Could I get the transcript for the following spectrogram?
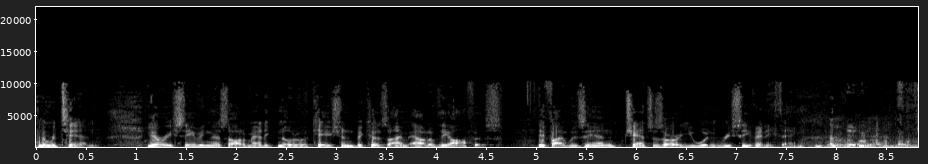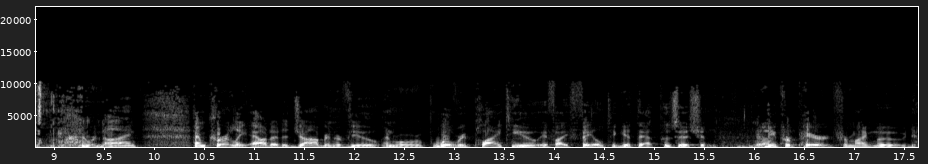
Number 10, you're receiving this automatic notification because I'm out of the office. If I was in, chances are you wouldn't receive anything. Number nine, I'm currently out at a job interview and will, will reply to you if I fail to get that position. Be prepared for my mood.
